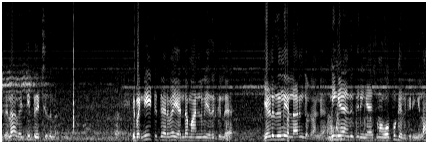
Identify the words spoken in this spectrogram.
இதெல்லாம் வெட்டி பேச்சு இதில் இப்போ நீட்டு தேர்வை எந்த மாநிலமும் எதிர்க்கல. எழுதுன்னு எல்லாரும் சொல்கிறாங்க நீங்கள் எதுக்குறீங்க சும்மா ஒப்புக்கு எதுக்குறீங்களா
